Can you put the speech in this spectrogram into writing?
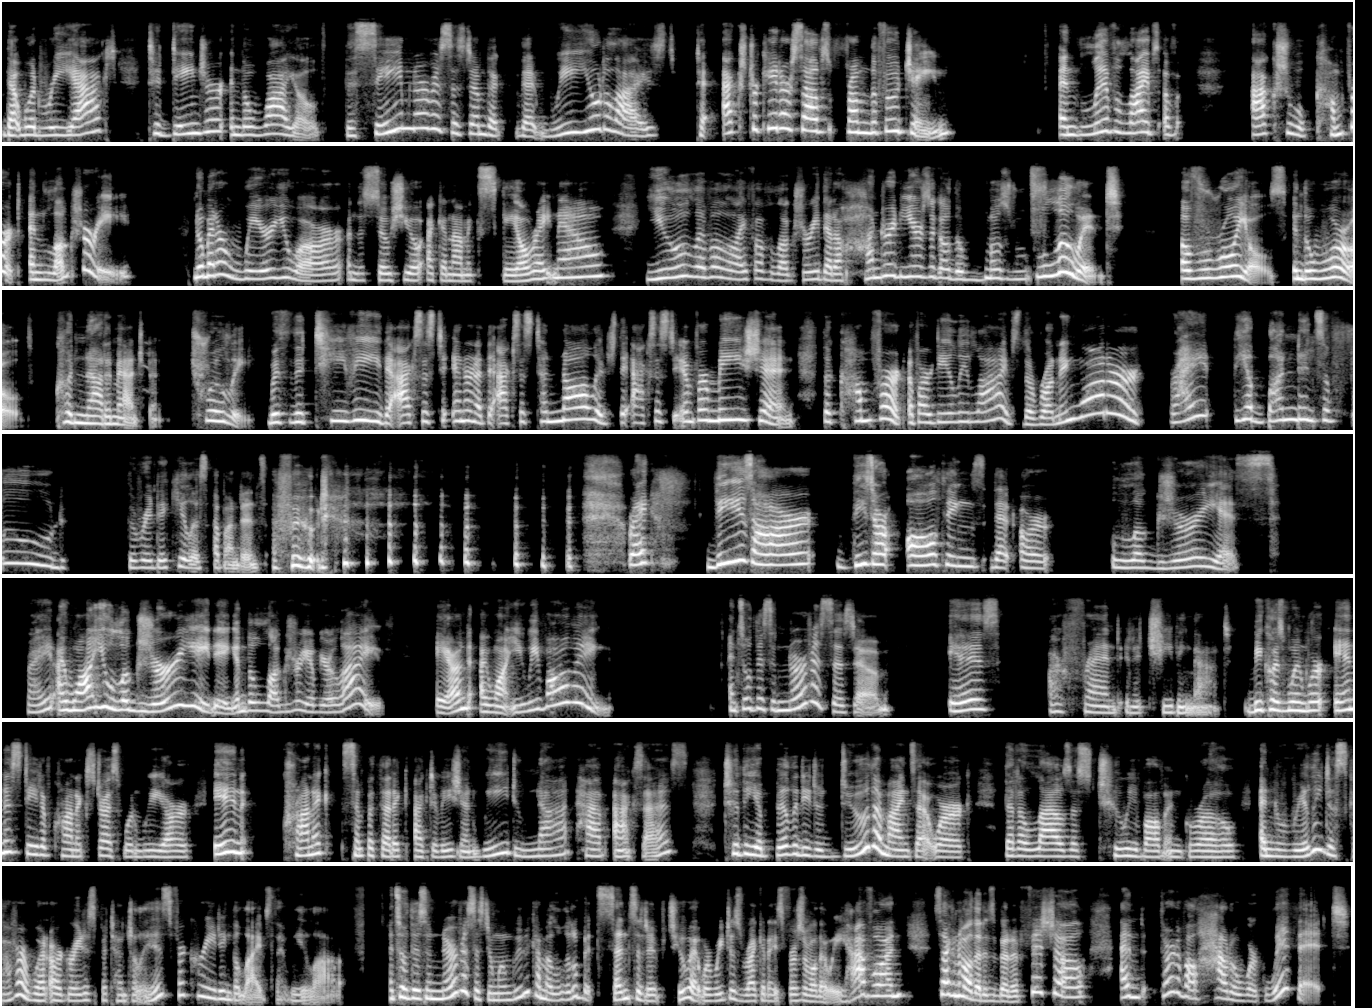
that would react to danger in the wild, the same nervous system that, that we utilized to extricate ourselves from the food chain and live lives of actual comfort and luxury. No matter where you are on the socioeconomic scale right now, you live a life of luxury that a hundred years ago, the most fluent of royals in the world could not imagine truly with the tv the access to internet the access to knowledge the access to information the comfort of our daily lives the running water right? The abundance of food. The ridiculous abundance of food. Right? These are these are all things that are luxurious right? I want you luxuriating in the luxury of your life and I want you evolving. And so this nervous system is our friend in achieving that. Because when we're in a state of chronic stress, when we are in chronic sympathetic activation, we do not have access to the ability to do the mindset work that allows us to evolve and grow and really discover what our greatest potential is for creating the lives that we love. And so there's a nervous system when we become a little bit sensitive to it, where we just recognize, first of all, that we have one, second of all, that it's beneficial, and third of all, how to work with it.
